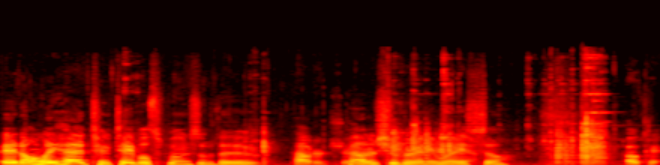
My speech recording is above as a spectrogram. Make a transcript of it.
It only had two tablespoons of the Powdered sugar. powdered sugar anyway, Yeah. so Okay.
